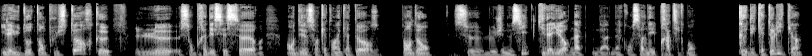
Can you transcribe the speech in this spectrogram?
il a eu d'autant plus tort que le, son prédécesseur en 1994, pendant ce, le génocide, qui d'ailleurs n'a concerné pratiquement que des catholiques, hein,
